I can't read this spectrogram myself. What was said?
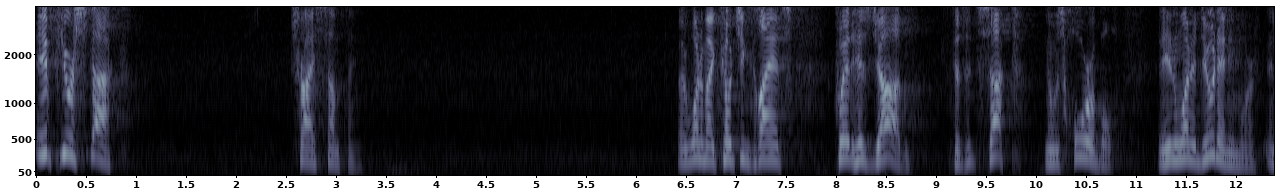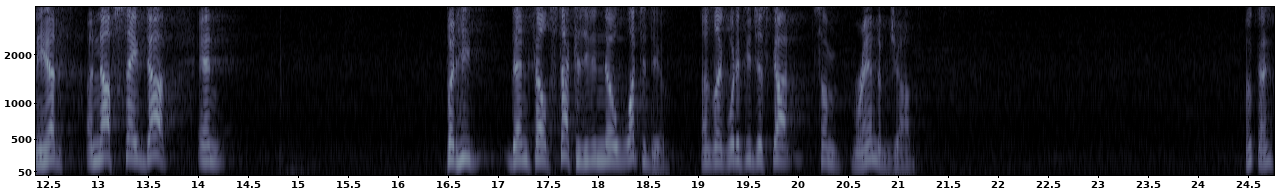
If you're stuck, try something. One of my coaching clients quit his job because it sucked. It was horrible. And he didn't want to do it anymore. And he had enough saved up. And but he then felt stuck because he didn't know what to do. I was like, what if you just got some random job? Okay.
